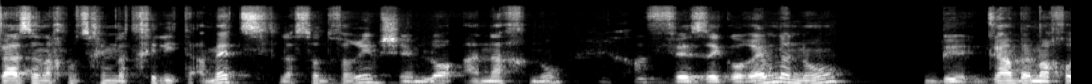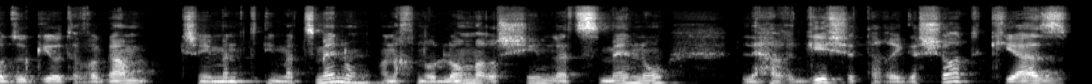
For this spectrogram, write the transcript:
ואז אנחנו צריכים להתחיל להתאמץ, לעשות דברים שהם לא אנחנו, נכון. וזה גורם לנו, גם במערכות זוגיות, אבל גם כשעם עם עצמנו, אנחנו לא מרשים לעצמנו להרגיש את הרגשות, כי אז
